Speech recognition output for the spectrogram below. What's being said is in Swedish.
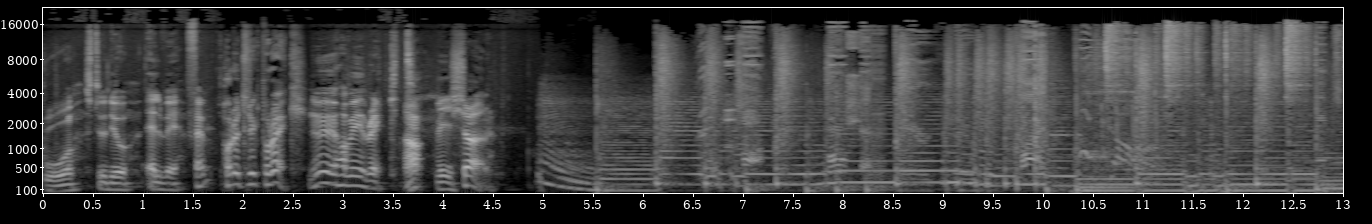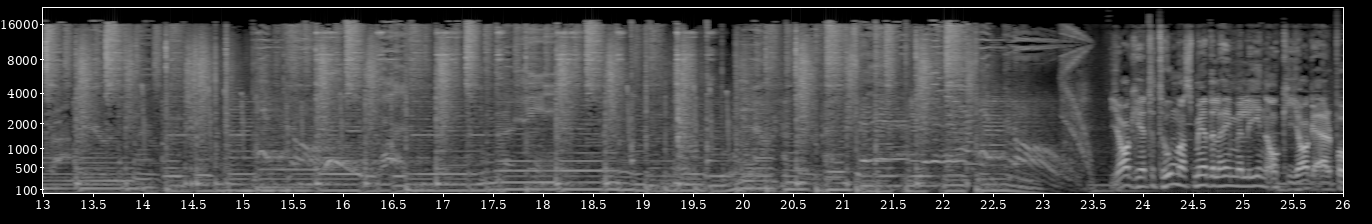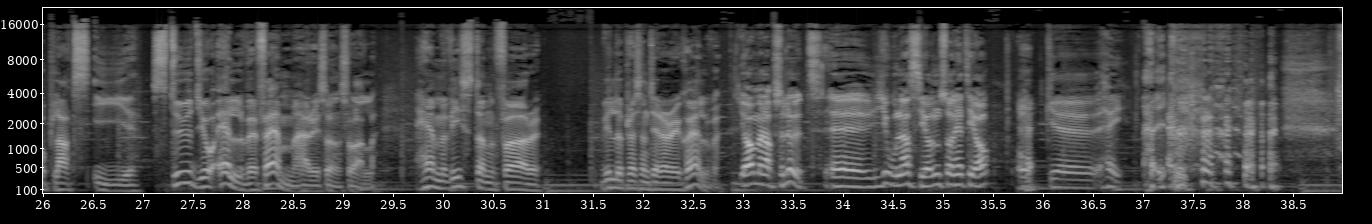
På Studio LV5. Har du tryckt på räck? Nu har vi räckt. Ja, vi kör. Jag heter Thomas Medelheim Melin och jag är på plats i Studio LV5 här i Sundsvall. Hemvisten för... Vill du presentera dig själv? Ja, men absolut. Eh, Jonas Jönsson heter jag. Och eh, hej. Hej.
